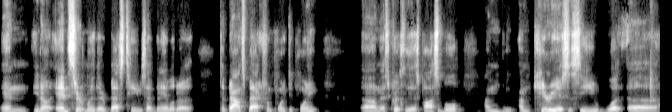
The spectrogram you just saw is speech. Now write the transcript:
And you know and certainly their best teams have been able to to bounce back from point to point um, as quickly as possible. I'm i'm curious to see what uh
